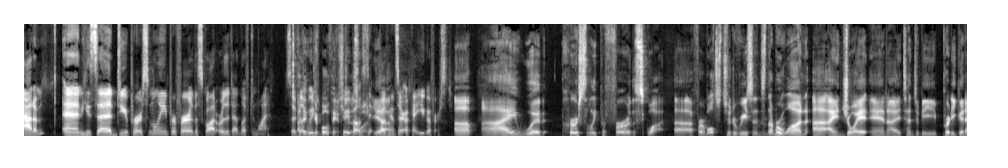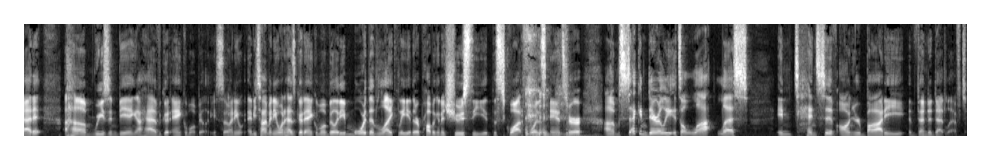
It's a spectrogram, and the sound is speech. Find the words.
Adam, and he said, "Do you personally prefer the squat or the deadlift, and why?" So I, feel think like we could both answer should we this both one, both answer? Okay, you go first. Um, I would personally prefer the squat uh, for a multitude of reasons. Number one, uh, I enjoy it and I tend to be pretty good at it. Um, reason being, I have good ankle mobility. So any anytime anyone has good ankle mobility, more than likely they're probably going to choose the the squat for this answer. Um, secondarily, it's a lot less intensive on your body than the deadlift.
